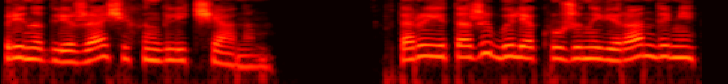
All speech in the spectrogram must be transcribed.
принадлежащих англичанам. Вторые этажи были окружены верандами,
